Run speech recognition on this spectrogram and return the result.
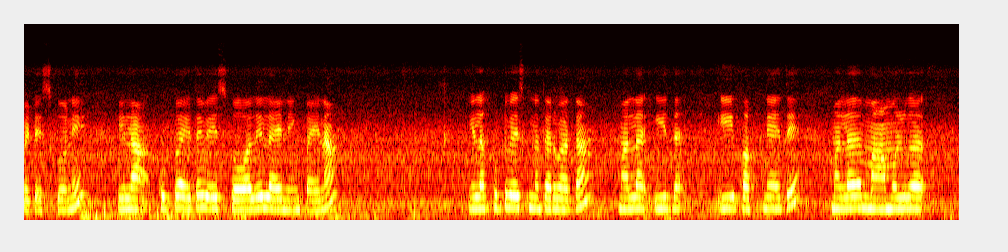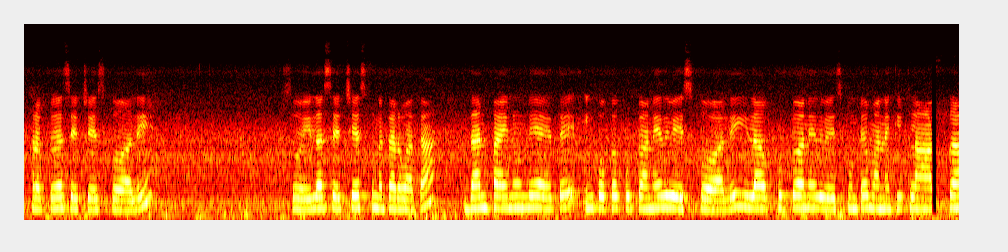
పెట్టేసుకొని ఇలా కుట్టు అయితే వేసుకోవాలి లైనింగ్ పైన. ఇలా కుట్టు వేసుకున్న తర్వాత మళ్ళీ ఈ ఈ పఫ్ని అయితే మళ్ళీ మామూలుగా కరెక్ట్గా సెట్ చేసుకోవాలి. సో ఇలా సెట్ చేసుకున్న తర్వాత దానిపైనుండి అయితే ఇంకొక కుట్టు అనేది వేసుకోవాలి. ఇలా కుట్టు అనేది వేసుకుంటే మనకి క్లాత్గా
